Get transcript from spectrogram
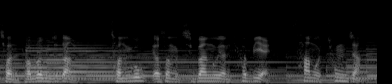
전 더불어민주당 전국 여성 지방의원 협의회 사무총장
